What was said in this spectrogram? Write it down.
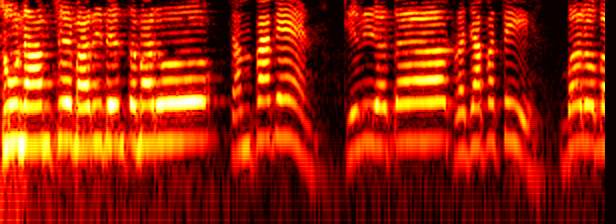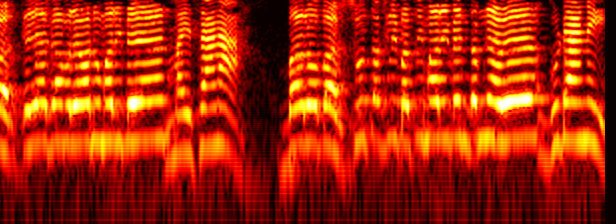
શું નામ છે મારી બેન તમારું? ચંપાબેન. કેવી અટક? પ્રજાપતિ. બરોબર. કયા ગામ રહેવાનું મારી બેન? મહેસાણા. બરોબર. શું તકલીફ હતી મારી બેન તમને હવે? ગુડાની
